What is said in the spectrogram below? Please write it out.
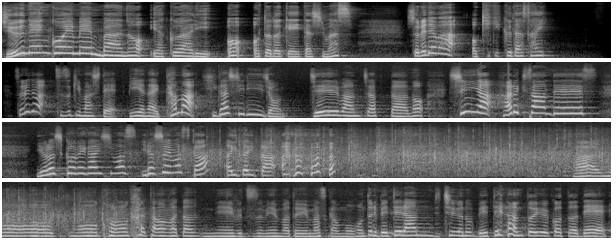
10年超えメンバーの役割をお届けいたします。それでは、お聞きください。それでは続きまして BNI 多摩東リージョン J1 チャプターの新谷春樹さんですよろしくお願いしますいらっしゃいますか？あいたいたはいもうもうこの方はまた名物メンバーといいますかもう本当にベテラン中のベテランということで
